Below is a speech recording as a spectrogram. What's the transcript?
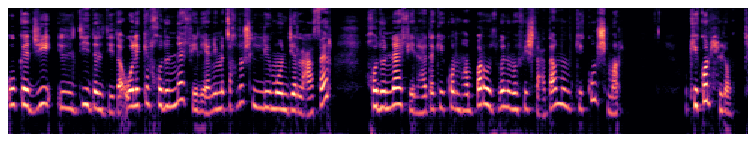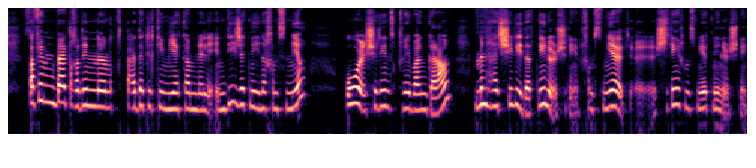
وكتجي لذيذة لذيذة ولكن خذوا النافل يعني ما تاخذوش الليمون ديال العصير خذوا النافل هذا كيكون مهبر وزوين وما فيش العظام وما كيكونش مر. وكيكون حلو. صافي من بعد غادي نقطع داك الكمية كاملة اللي عندي. جاتني هنا 500 وعشرين تقريبا غرام. من هادشي اللي درت 22 520 522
